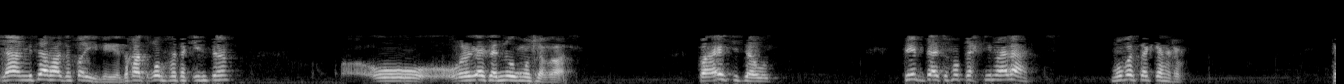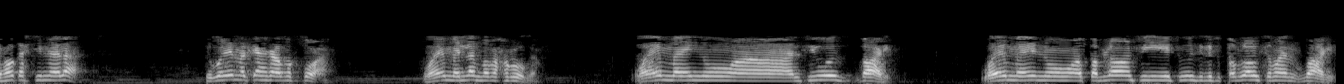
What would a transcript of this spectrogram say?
لا المثال هذا طيب. دخلت غرفتك أنت ولقيت النور مو شغال. فإيش تسوي؟ تبدأ تحط احتمالات. مو بس الكهرب تحط احتمالات. تقول إما الكهرباء مقطوعة وإما اللمبة محروقة وإما إنه آه، الفيوز ضارب وإما إنه الطبلون في فيوز اللي في الطبلون كمان ضارب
